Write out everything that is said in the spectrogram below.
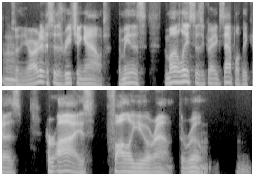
Mm. So the artist is reaching out. I mean, it's, the Mona Lisa is a great example because her eyes follow you around the room. Mm.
